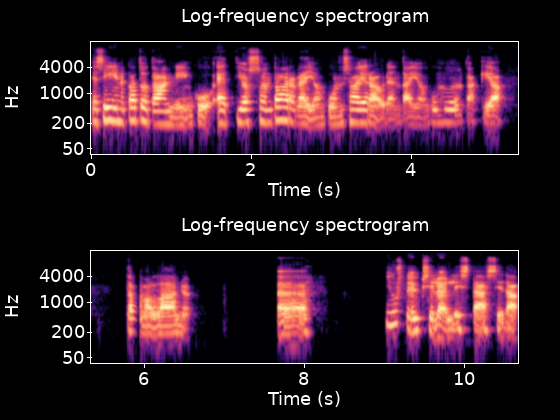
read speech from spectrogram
ja siinä katsotaan, niin kuin, että jos on tarve jonkun sairauden tai jonkun muun takia tavallaan ö, just yksilöllistää sitä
